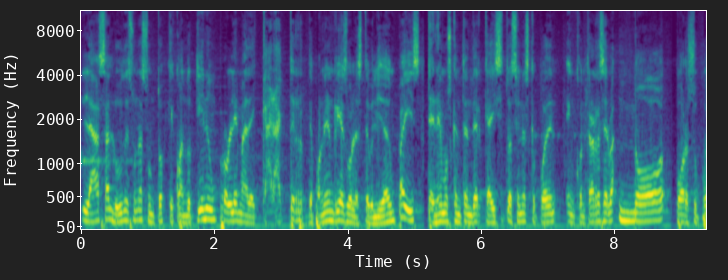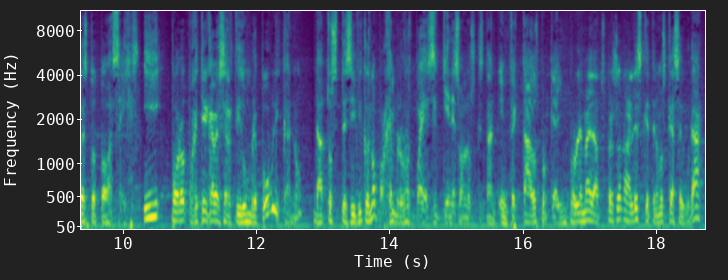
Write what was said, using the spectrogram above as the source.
La salud es un asunto que cuando tiene un problema de carácter de poner en riesgo la estabilidad de un país, tenemos que entender que hay situaciones que pueden encontrar reserva, no por supuesto todas ellas. Y por porque tiene que haber certidumbre pública, ¿no? Datos específicos, no, por ejemplo, no se puede decir quiénes son los que están infectados porque hay un problema de datos personales que tenemos que asegurar.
